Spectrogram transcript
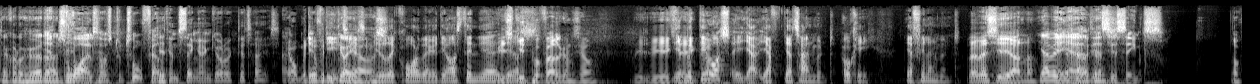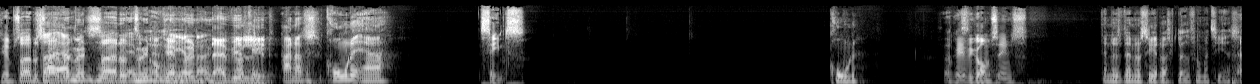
der kan du høre dig. Jeg tror altså også, du tog Falcons dengang, gjorde du ikke det, Thijs? jo, men det er jo fordi, det gør jeg også. Hill er quarterback, det er også den, jeg... Vi er det skidt også, på Falcons i år. Vi, vi er ikke Ja, men det er jo også... Jeg, jeg, jeg tager en mønt. Okay, jeg finder en mønt. Hvad, hvad siger I andre? Jeg Ja, vælger ja, jeg Falcons. siger Saints. Okay, så er du Så er mønten- så er du, er mønten okay, mønten er vildt Okay. Anders, krone er Saints. krone. Okay, vi går om Saints. Den er, den er du sikkert også glad for, Mathias. Uh,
